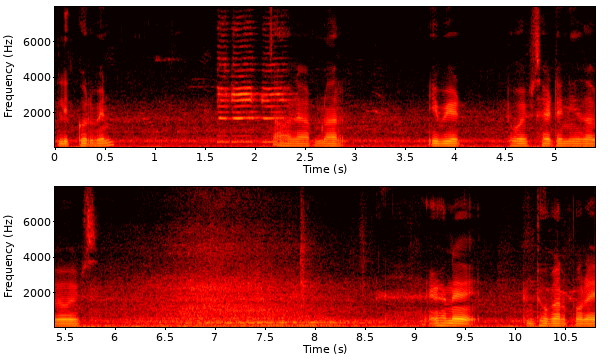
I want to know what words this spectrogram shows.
ক্লিক করবেন। তাহলে আপনার ইবিএড ওয়েবসাইটে নিয়ে যাবে ওয়েবসাইট এখানে ঢোকার পরে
